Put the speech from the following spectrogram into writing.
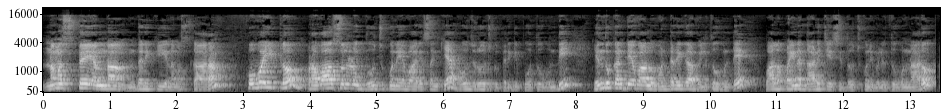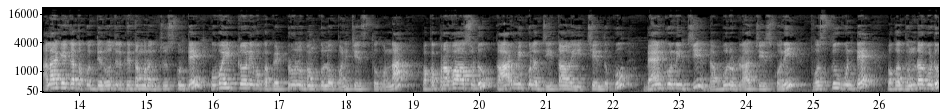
నమస్తే అన్న అందరికీ నమస్కారం. కువైట్లో ప్రవాసులను దోచుకునే వారి సంఖ్య రోజు రోజుకు పెరిగిపోతూ ఉంది. ఎందుకంటే వాళ్ళు ఒంటరిగా వెళుతూ ఉంటే వాళ్ళ పైన దాడి చేసి దోచుకుని వెళుతూ ఉన్నారు. అలాగే గత కొద్ది రోజుల క్రితం మనం చూసుకుంటే కువైట్లోని ఒక పెట్రోల్ బంకులో పనిచేస్తూ ఉన్న ఒక ప్రవాసుడు కార్మికుల జీతాలు ఇచ్చేందుకు బ్యాంకు నుంచి డబ్బులు డ్రా చేసుకొని వస్తూ ఉంటే ఒక దుండగుడు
